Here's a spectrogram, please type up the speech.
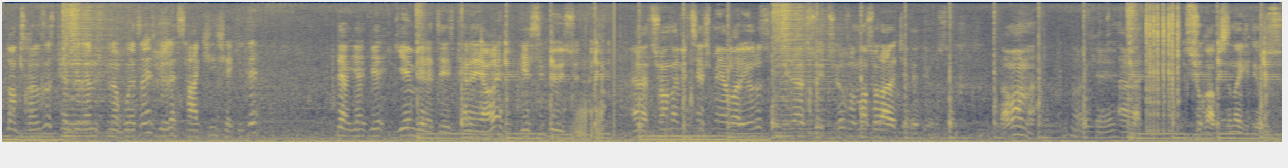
Sudan çıkaracağız, tencerenin üstüne koyacağız. Böyle sakin şekilde de ye- ye- yem vereceğiz tereyağı. Yesin dövülsün. Evet şu anda bir çeşmeye varıyoruz. Birer su içiyoruz. Ondan sonra hareket ediyoruz. Tamam mı? Okey. Evet. Su kapısına gidiyoruz.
